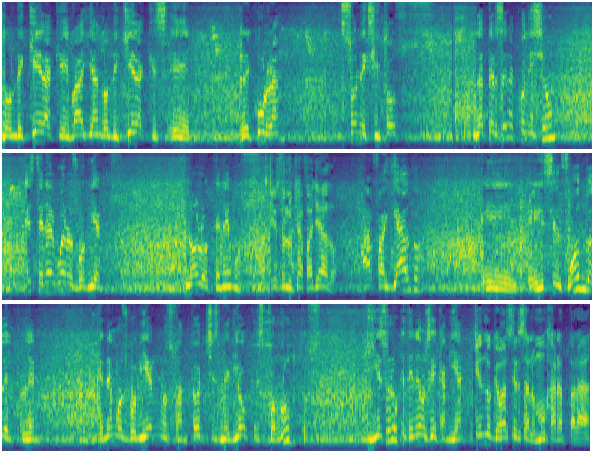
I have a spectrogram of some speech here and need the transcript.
donde quiera que vayan, donde quiera que eh, recurran, son exitosos. La tercera condición es tener buenos gobiernos. No lo tenemos. ¿Y eso es lo que ha fallado? Ha fallado. Eh, es el fondo del problema. Tenemos gobiernos fantoches, mediocres, corruptos. Y eso es lo que tenemos que cambiar. ¿Qué es lo que va a hacer Salomón Jara para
